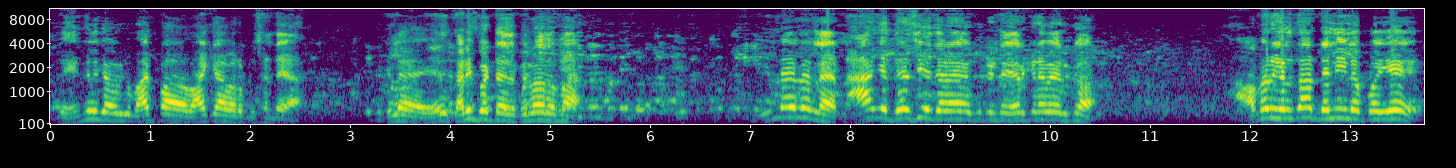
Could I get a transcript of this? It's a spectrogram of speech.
இல்ல, எங்களுக்கு அவருக்கு வாய்ப்பா வாய்க்கா வரப்பு சண்டையா? இல்ல எது தனிப்பட்ட விரோதமா? இல்ல இல்ல இல்ல. நாங்க தேசிய ஜனநாயக கூட்டணியில ஏற்கனவே இருக்கோம். அவர்கள் தான் டெல்லியில போய்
